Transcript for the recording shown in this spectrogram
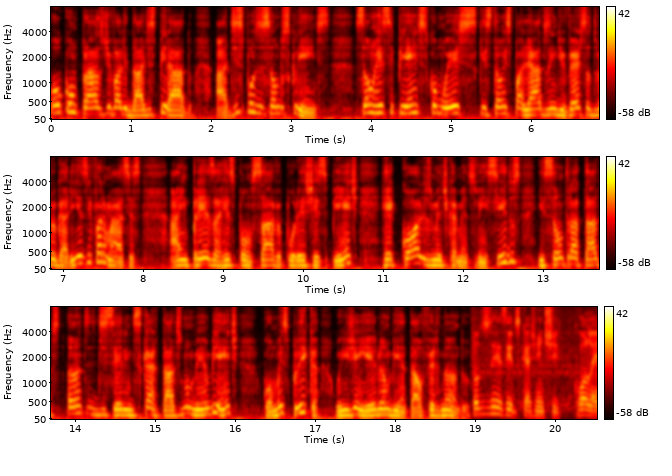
ou com prazo de validade expirado, à disposição dos clientes. São recipientes como estes que estão espalhados em diversas drogarias e farmácias. A empresa responsável por este recipiente recolhe os medicamentos vencidos e são tratados antes de serem descartados no meio ambiente, como explica o engenheiro ambiental Fernando. Todos os resíduos que a gente coleta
